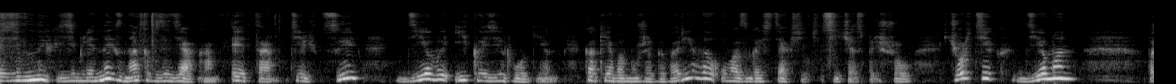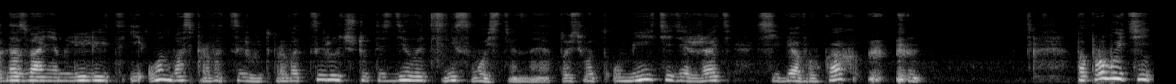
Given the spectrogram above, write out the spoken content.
Земных и земляных знаков зодиака. Это тельцы, девы и козероги. Как я вам уже говорила, у вас в гостях сейчас пришел чертик, демон под названием Лилит, и он вас провоцирует. Провоцирует что-то сделать несвойственное. То есть вот умейте держать себя в руках. Попробуйте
